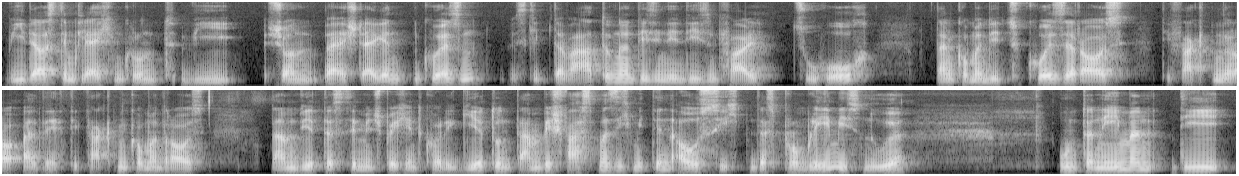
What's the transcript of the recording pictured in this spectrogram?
Wieder aus dem gleichen Grund wie schon bei steigenden Kursen. Es gibt Erwartungen, die sind in diesem Fall zu hoch. Dann kommen die Kurse raus, die Fakten, äh, die Fakten kommen raus, dann wird das dementsprechend korrigiert und dann befasst man sich mit den Aussichten. Das Problem ist nur, Unternehmen, die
